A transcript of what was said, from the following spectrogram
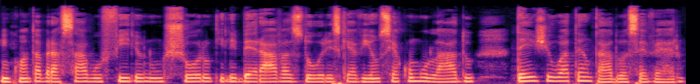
enquanto abraçava o filho num choro que liberava as dores que haviam se acumulado desde o atentado a Severo.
